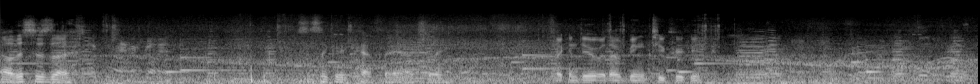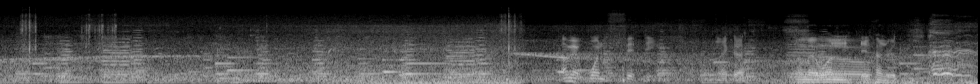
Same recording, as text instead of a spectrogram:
Oh, this is a Go ahead. this is a good cafe actually. If I can do it without being too creepy. I'm at 150. Okay. I'm at one eight hundred.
